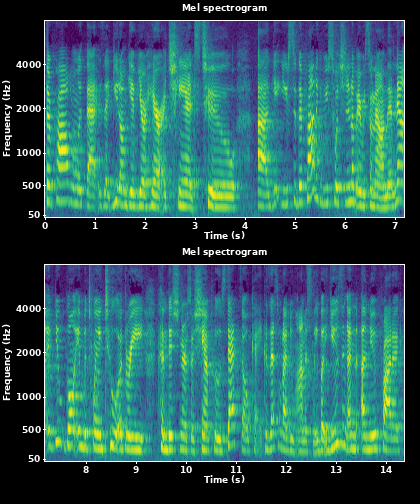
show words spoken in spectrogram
The problem with that is that you don't give your hair a chance to uh, get used to the product if you're switching it up every so now and then. Now, if you go in between two or three conditioners or shampoos, that's okay, because that's what I do honestly. But using a, a new product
